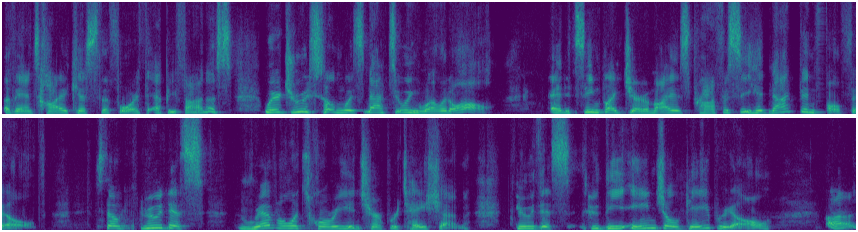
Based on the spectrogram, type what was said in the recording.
of Antiochus IV Epiphanes, where Jerusalem was not doing well at all. And it seemed like Jeremiah's prophecy had not been fulfilled. So, through this revelatory interpretation, through this, through the angel Gabriel, uh,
